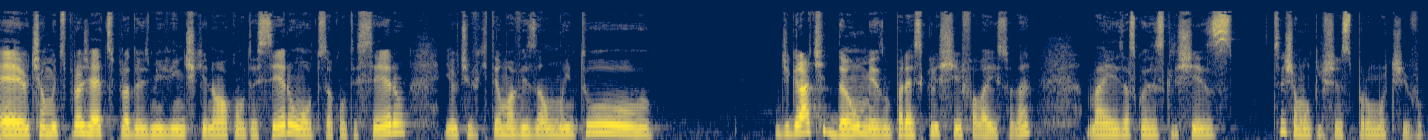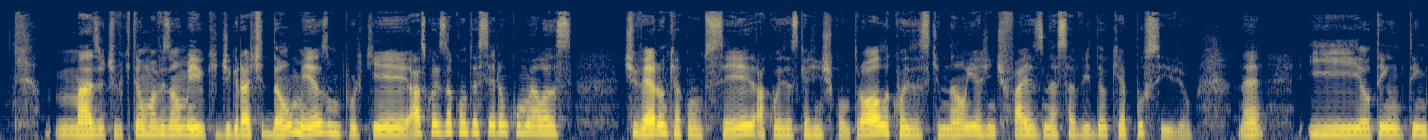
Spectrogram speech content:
é, eu tinha muitos projetos para 2020 que não aconteceram, outros aconteceram, e eu tive que ter uma visão muito de gratidão mesmo. Parece clichê falar isso, né? Mas as coisas clichês se chamam clichês por um motivo. Mas eu tive que ter uma visão meio que de gratidão mesmo, porque as coisas aconteceram como elas tiveram que acontecer, há coisas que a gente controla, coisas que não, e a gente faz nessa vida o que é possível, né? E eu tenho, tenho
